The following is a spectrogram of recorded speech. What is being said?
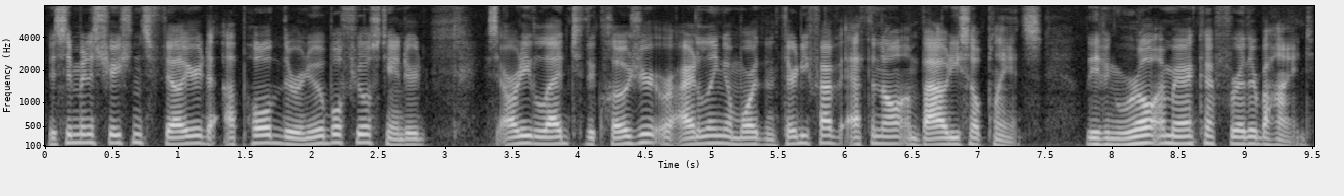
This administration's failure to uphold the renewable fuel standard has already led to the closure or idling of more than 35 ethanol and biodiesel plants, leaving rural America further behind.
